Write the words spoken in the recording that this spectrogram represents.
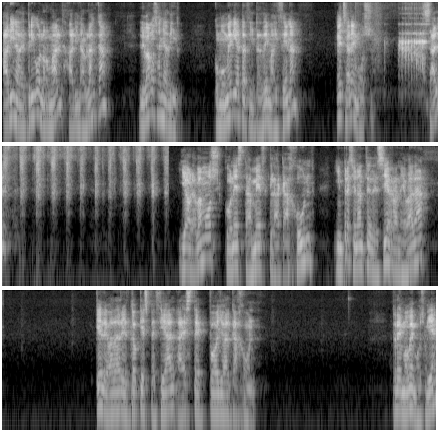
harina de trigo normal, harina blanca. Le vamos a añadir como media tacita de maicena, echaremos sal. Y ahora vamos con esta mezcla cajún impresionante de Sierra Nevada que le va a dar el toque especial a este pollo al cajún. Removemos bien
